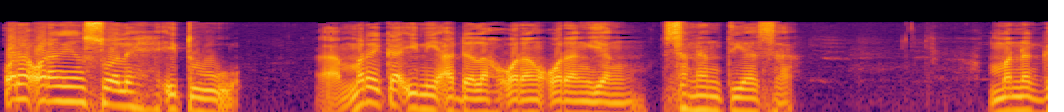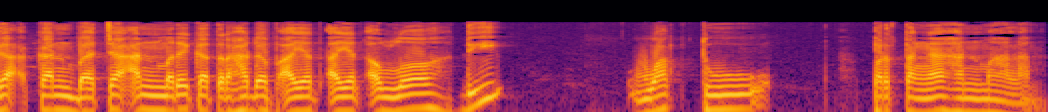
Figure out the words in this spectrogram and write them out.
Orang-orang yang soleh itu mereka ini adalah orang-orang yang senantiasa menegakkan bacaan mereka terhadap ayat-ayat Allah di waktu pertengahan malam.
